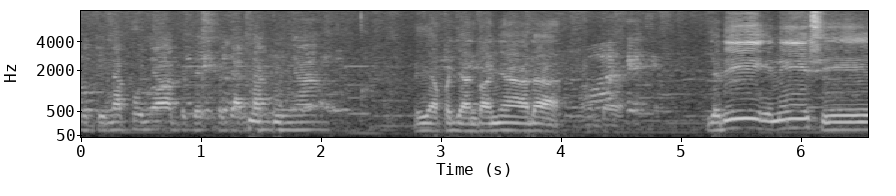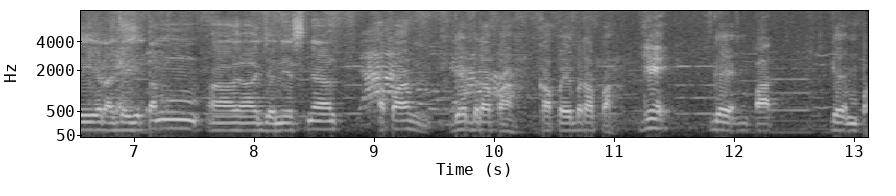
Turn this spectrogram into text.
betina punya pe- pejantan punya Iya, pejantannya ada. Jadi ini si Raja Hitam eh, jenisnya apa? G berapa? KP berapa? G G G4 G4.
